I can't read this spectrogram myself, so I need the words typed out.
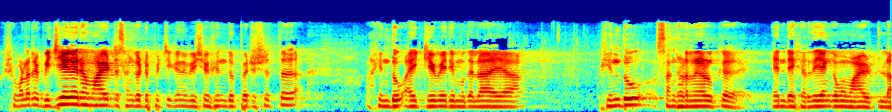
പക്ഷെ വളരെ വിജയകരമായിട്ട് സംഘടിപ്പിച്ചിരിക്കുന്ന വിശ്വ ഹിന്ദു പരിഷത്ത് ഹിന്ദു ഐക്യവേദി മുതലായ ഹിന്ദു സംഘടനകൾക്ക് എന്റെ ഹൃദയംഗമമായിട്ടുള്ള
